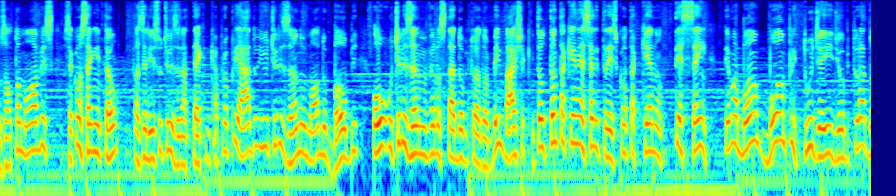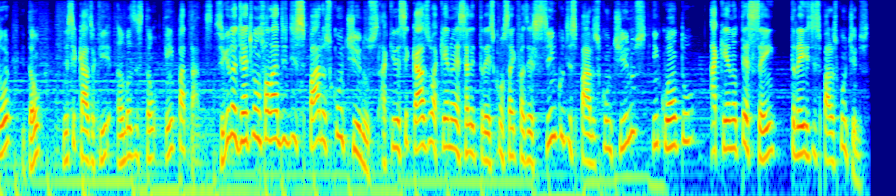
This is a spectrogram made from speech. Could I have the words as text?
dos automóveis, você consegue então fazer isso utilizando a técnica apropriada e utilizando o modo bulb ou utilizando uma velocidade do obturador bem baixa. Então tanto a Canon SL3 quanto a Canon T100 tem uma boa, boa amplitude aí de obturador, então Nesse caso aqui, ambas estão empatadas. Seguindo adiante, vamos falar de disparos contínuos. Aqui nesse caso, a Canon SL3 consegue fazer 5 disparos contínuos, enquanto a Canon T100, 3 disparos contínuos.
